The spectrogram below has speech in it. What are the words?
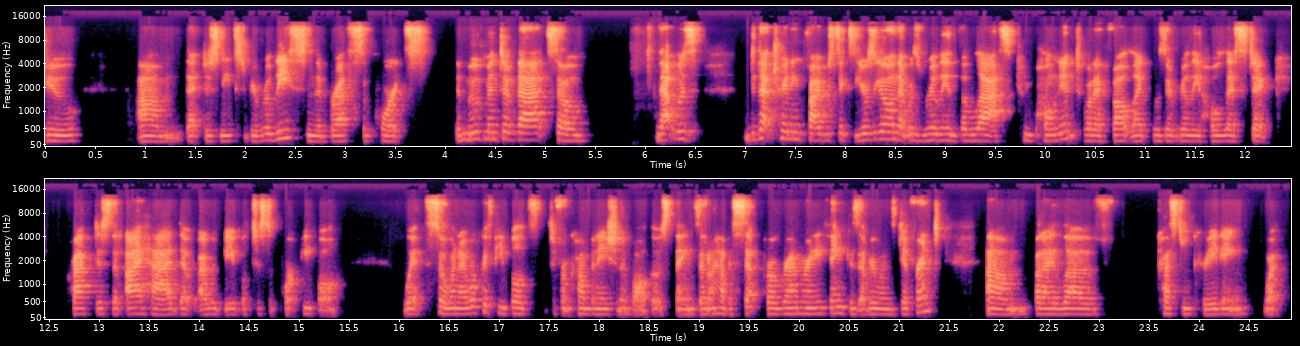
to um, that just needs to be released and the breath supports the movement of that so that was did that training five or six years ago and that was really the last component what i felt like was a really holistic practice that I had that I would be able to support people with. So when I work with people, it's a different combination of all those things. I don't have a set program or anything because everyone's different. Um, but I love custom creating what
